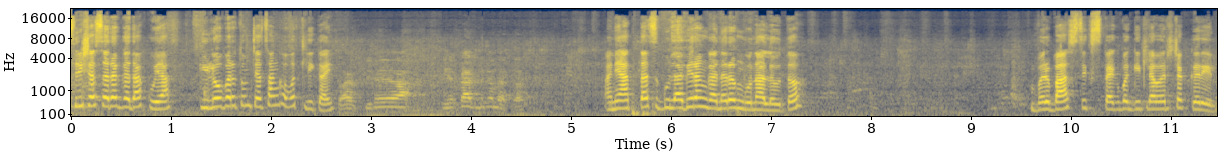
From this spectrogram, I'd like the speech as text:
श्रीषा सरग दाखवूया. किलो बरं तुमच्या चांग वतली काय? आणि आत्ताच गुलाबी रंगानं रंगून आलं होतं. बरं बास सिक्स पॅक बघितल्यावर चक्कर येईल.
